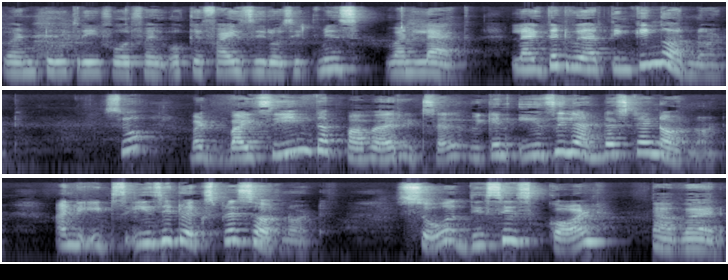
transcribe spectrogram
1 2 3 4 5 okay five zeros it means 1 lakh. Like that we are thinking or not? So but by seeing the power itself, we can easily understand or not. And it's easy to express or not. So this is called power.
